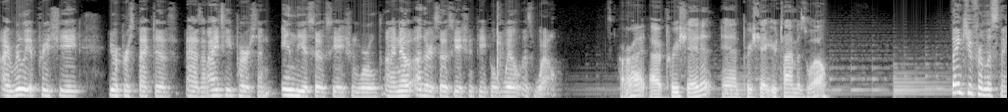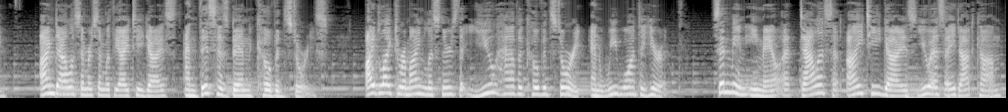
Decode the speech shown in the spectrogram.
I really appreciate your perspective as an IT person in the association world, and I know other association people will as well. All right. I appreciate it and appreciate your time as well. Thank you for listening. I'm Dallas Emerson with the IT Guys, and this has been COVID Stories. I'd like to remind listeners that you have a COVID story and we want to hear it. Send me an email at dallas at itguysusa.com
